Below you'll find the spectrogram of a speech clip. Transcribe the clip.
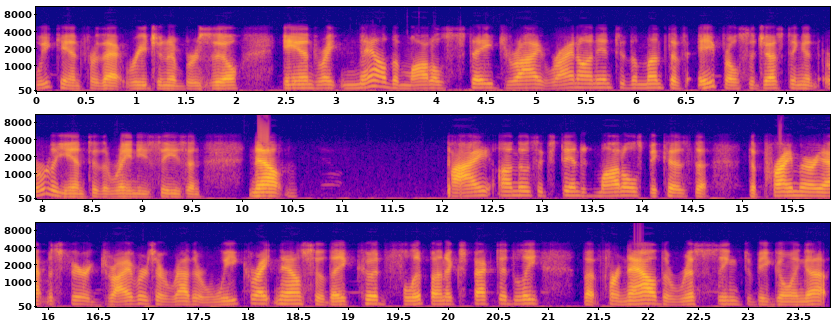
weekend for that region of Brazil. And right now, the models stay dry right on into the month of April, suggesting an early end to the rainy season. Now, high on those extended models because the the primary atmospheric drivers are rather weak right now, so they could flip unexpectedly. But for now, the risks seem to be going up.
